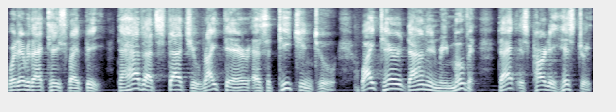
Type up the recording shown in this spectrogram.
whatever that case might be. To have that statue right there as a teaching tool. Why tear it down and remove it? That is part of history.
